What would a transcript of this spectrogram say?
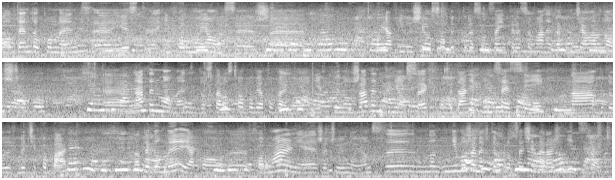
No, ten dokument jest informujący, że pojawiły się osoby, które są zainteresowane taką działalnością. E, Na ten moment do Starostwa Powiatowego nie wpłynął żaden wniosek o wydanie koncesji na wydobycie kopalni. Dlatego my, jako e, formalnie rzecz ujmując, e, no, nie możemy w tym procesie na razie nic zrobić.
